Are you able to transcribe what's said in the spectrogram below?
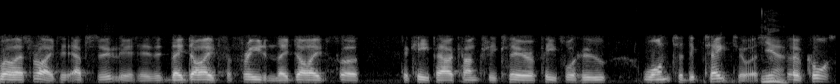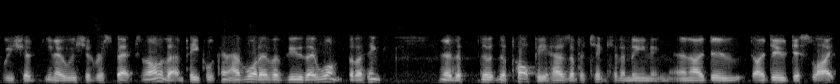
Well, that's right. It, absolutely, it is. They died for freedom. They died for to keep our country clear of people who want to dictate to us. Yeah. So, of course, we should, you know, we should respect and honour that, and people can have whatever view they want. But I think, you know, the, the the poppy has a particular meaning, and I do I do dislike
